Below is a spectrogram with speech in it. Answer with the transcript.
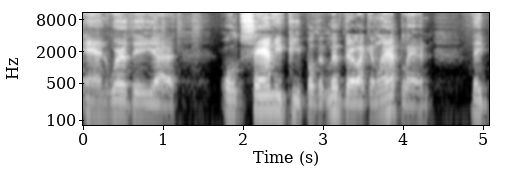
and where the uh, old Sami people that lived there, like in Lapland, they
